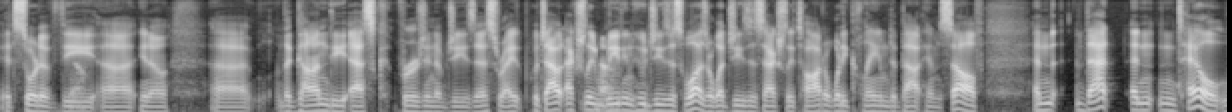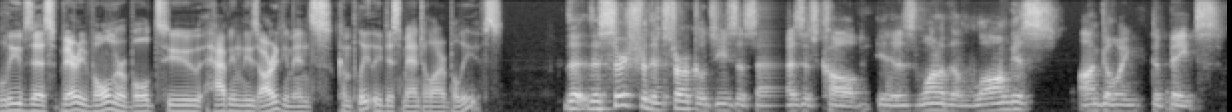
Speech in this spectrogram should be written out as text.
It's sort of the yeah. uh, you know uh, the Gandhi esque version of Jesus, right? Without actually yeah. reading who Jesus was or what Jesus actually taught or what he claimed about himself. And that entail leaves us very vulnerable to having these arguments completely dismantle our beliefs. The, the search for the historical Jesus, as it's called, is one of the longest ongoing debates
